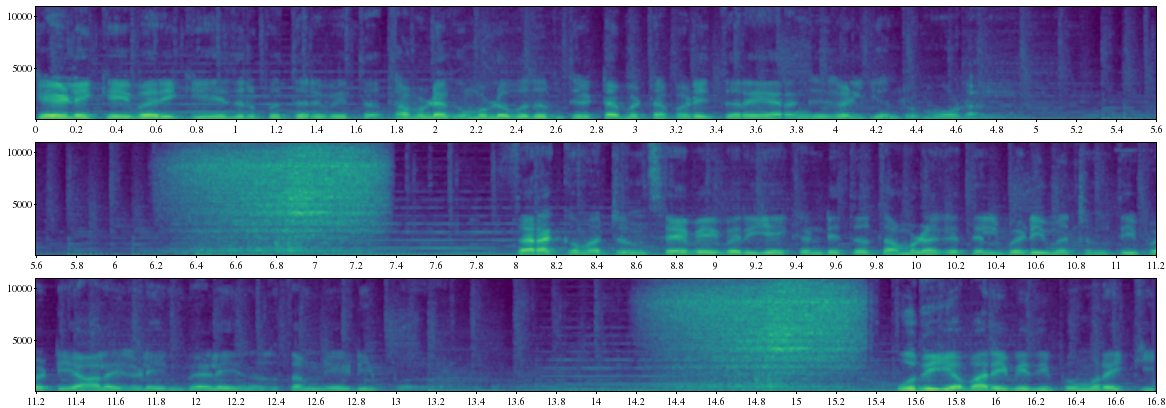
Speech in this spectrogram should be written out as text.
கேளிக்கை வரிக்கு எதிர்ப்பு தெரிவித்து தமிழகம் முழுவதும் திட்டமிட்டபடி திரையரங்குகள் இன்று மூடல். சரக்கு மற்றும் சேவை வரியை கண்டித்து தமிழகத்தில் வெடி மற்றும் தீப்பெட்டி ஆலைகளின் வேலைநிறுத்தம் நீடிப்பு. புதிய வரி விதிப்பு முறைக்கு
